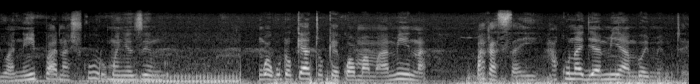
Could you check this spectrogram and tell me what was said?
yuanipa. Nashukuru Mwenyezi Mungu kutokea toke kwa mama Amina mpaka sasa hii hakuna jamii ambayo imemtenga.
